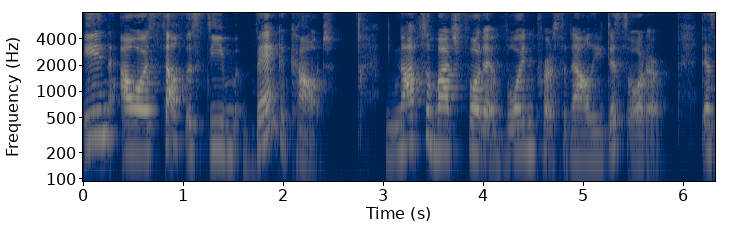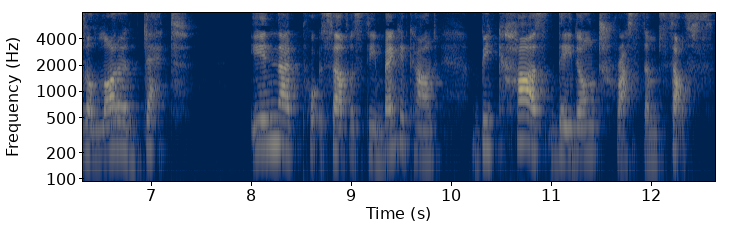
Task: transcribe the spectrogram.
in our self esteem bank account not so much for the avoidant personality disorder. There's a lot of debt in that self esteem bank account because they don't trust themselves.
